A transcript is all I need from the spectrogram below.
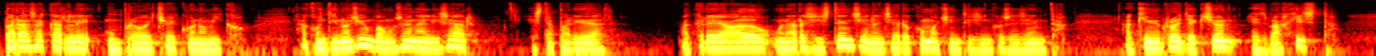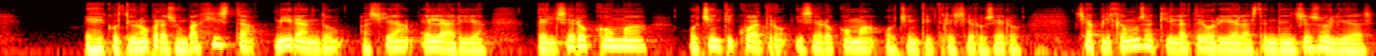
para sacarle un provecho económico. A continuación vamos a analizar esta paridad. Ha creado una resistencia en el 0,8560. Aquí mi proyección es bajista. Ejecuté una operación bajista mirando hacia el área del 0,84 y 0,8300. Si aplicamos aquí la teoría de las tendencias sólidas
